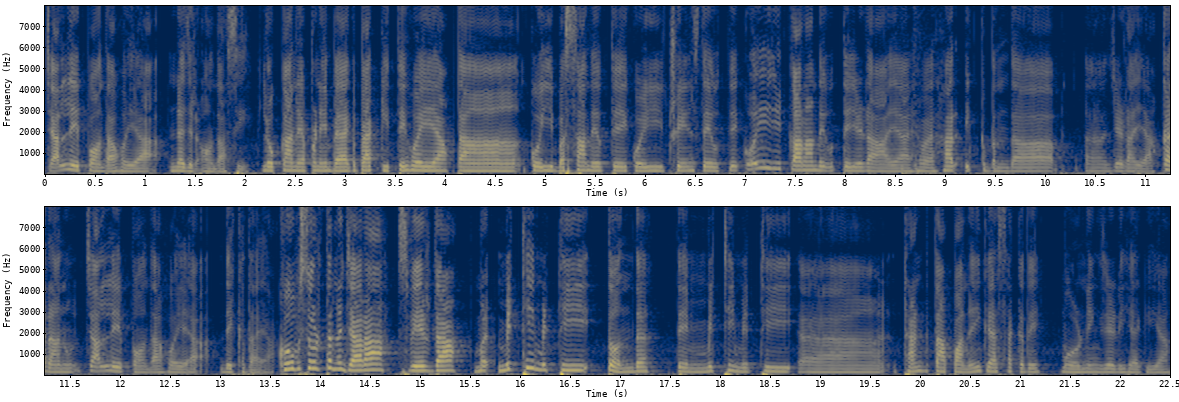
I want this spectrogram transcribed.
ਚਾਲੇ ਪਾਉਂਦਾ ਹੋਇਆ ਨਜ਼ਰ ਆਉਂਦਾ ਸੀ। ਲੋਕਾਂ ਨੇ ਆਪਣੇ ਬੈਗ ਪੈਕ ਕੀਤੇ ਹੋਏ ਆ ਤਾਂ ਕੋਈ ਬੱਸਾਂ ਦੇ ਉੱਤੇ, ਕੋਈ ਟ੍ਰੇਨਸ ਦੇ ਉੱਤੇ, ਕੋਈ ਕਾਰਾਂ ਦੇ ਉੱਤੇ ਜਿਹੜਾ ਆਇਆ ਹੋਇਆ, ਹਰ ਇੱਕ ਬੰਦਾ ਅਹ ਜਿਹੜਾ ਆ, ਘਰਾਂ ਨੂੰ ਚਾਲੇ ਪਾਉਂਦਾ ਹੋਇਆ ਦਿਖਦਾ ਆ। ਖੂਬਸੂਰਤ ਨਜ਼ਾਰਾ ਸਵੇਰ ਦਾ, ਮ- ਮਿੱਠੀ ਮਿੱਠੀ ਧੁੰਦ ਤੇ ਮਿੱਠੀ ਮਿੱਠੀ ਅਹ, ਠੰਡ ਤਾਂ ਆਪਾਂ ਨਹੀਂ ਕਹਿ ਸਕਦੇ ਮਾਰਨਿੰਗ ਜਿਹੜੀ ਹੈਗੀ ਆ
